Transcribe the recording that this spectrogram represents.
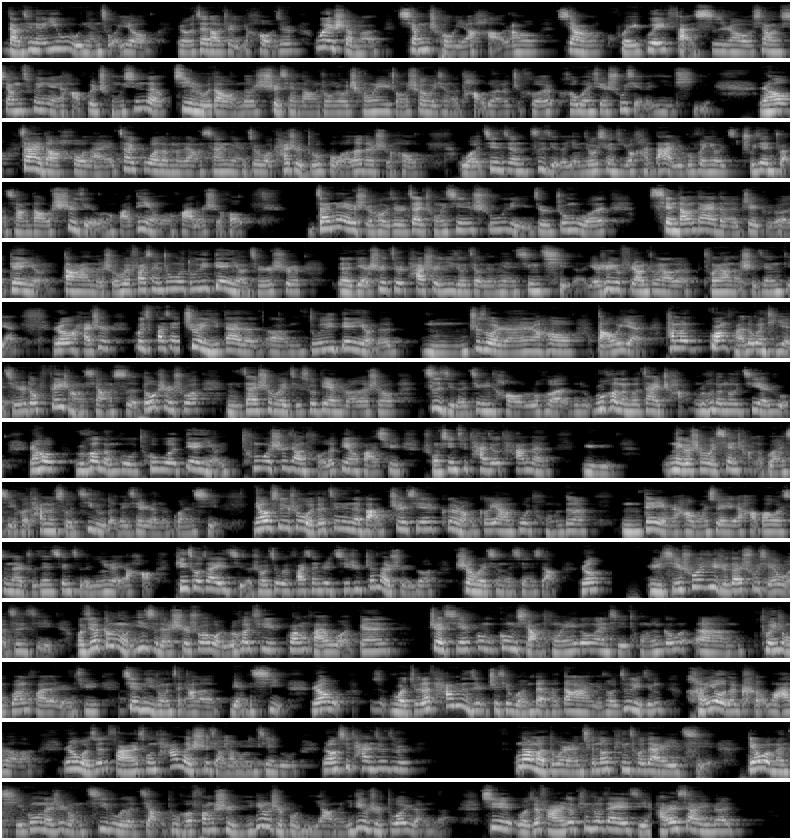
两千零一五年左右。然后再到这以后，就是为什么乡愁也好，然后像回归反思，然后像乡村也好，会重新的进入到我们的视线当中，然后成为一种社会性的讨论和和文学书写的议题。然后再到后来，再过那么两三年，就是我开始读博了的时候，我渐渐自己的研究兴趣有很大一部分又逐渐转向到视觉文化、电影文化的时候，在那个时候，就是在重新梳理，就是中国。现当代的这个电影档案的时候，会发现中国独立电影其实是呃，也是，就是它是一九九零年兴起的，也是一个非常重要的同样的时间点。然后还是会发现这一代的呃独立电影的嗯制作人，然后导演，他们关怀的问题也其实都非常相似，都是说你在社会急速变革的时候，自己的镜头如何如何能够在场，如何能够介入，然后如何能够通过电影，通过摄像头的变化去重新去探究他们与。那个社会现场的关系和他们所记录的那些人的关系，然后所以说我就渐渐的把这些各种各样不同的嗯电影也好，文学也好，包括现在逐渐兴起的音乐也好，拼凑在一起的时候，就会发现这其实真的是一个社会性的现象。然后，与其说一直在书写我自己，我觉得更有意思的是说我如何去关怀我跟这些共共享同一个问题、同一个问呃同一种关怀的人去建立一种怎样的联系，然后。我觉得他们这这些文本和档案里头就已经很有的可挖的了，然后我觉得反而从他们的视角当中进入，然后去探究，就是那么多人全都拼凑在一起，给我们提供的这种记录的角度和方式一定是不一样的，一定是多元的。所以我觉得反而就拼凑在一起，还是像一个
